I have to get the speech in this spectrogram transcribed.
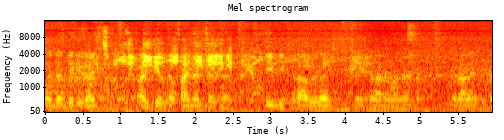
और इधर देखिए गाइस आईपीएल का फाइनल चल रहा है। टीवी खराब है गाइस सही कराने वाला है ना? करा लेते तो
